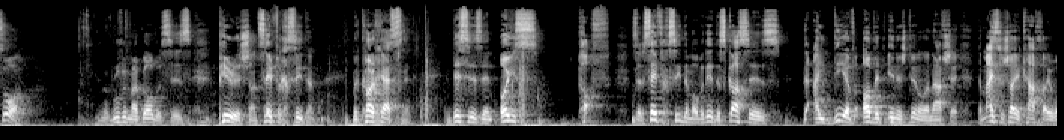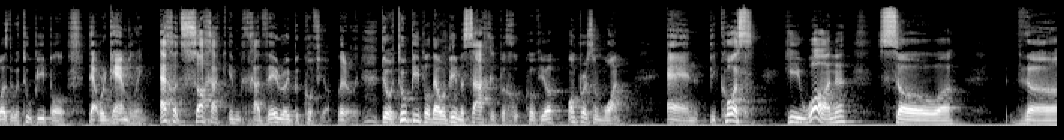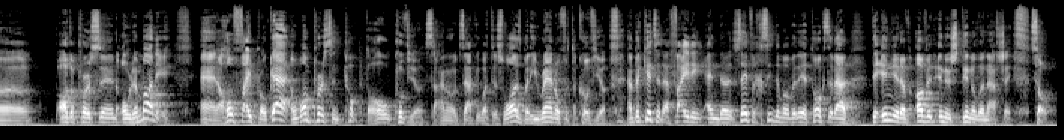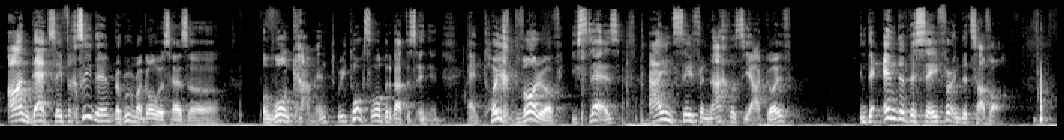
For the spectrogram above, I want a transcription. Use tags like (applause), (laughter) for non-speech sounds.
saw Reuven Margolis is Pirish on Sefer Chassidim, Mekor Chesed. And this is an Ois Tof. So the Sefer Chassidim over there discusses the idea of Ovid Inish Dinal and Nafshe. The Meister Shaya Kachai was there were two people that were gambling. Echad Sachak im Chaveroi Bekufya. Literally. There were two people that were being Masachik Bekufya. One person won. And because he won, so uh, the other person owed him money. And a whole fight broke out, and one person took the whole kuvya. So I don't know exactly what this was, but he ran off with the kuvya. And Bekitza, they're fighting, and the Sefer Chassidim over there talks about the Indian of Ovid Inush Dinah So on that Sefer Chassidim, Rabbi Margolis has a, a long comment where he talks a little bit about this Indian. And Toich Dvorov, he says, "I Ayin Sefer Nachlas Yaakov, in the end of the Sefer, in the Tzavah.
